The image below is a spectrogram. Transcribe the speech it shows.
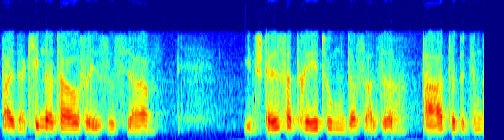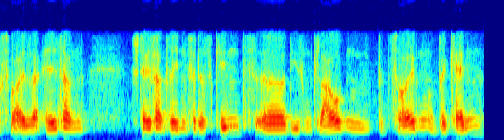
Bei der Kindertaufe ist es ja in Stellvertretung, dass also Pate bzw. Eltern stellvertretend für das Kind äh, diesen Glauben bezeugen und bekennen.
